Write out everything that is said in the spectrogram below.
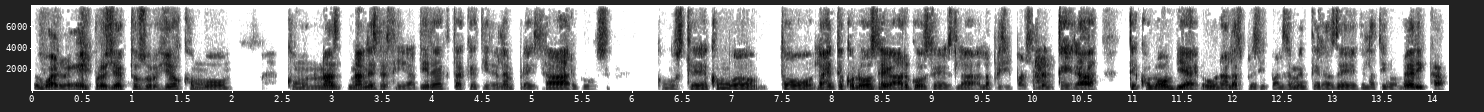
Bueno, el proyecto surgió como, como una, necesidad directa que tiene la empresa Argos como usted, como todo, la gente conoce, Argos es la, principal cementera de Colombia, una de las principales cementeras de, Latinoamérica.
